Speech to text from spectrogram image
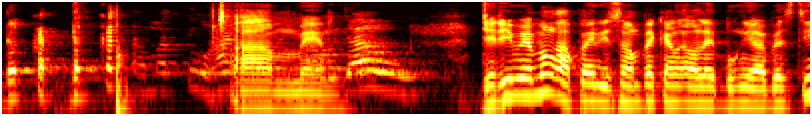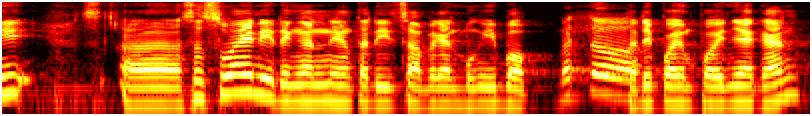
dekat-dekat sama Tuhan. Amin. Jadi memang apa yang disampaikan oleh Bung Yabes ini eh, sesuai nih dengan yang tadi disampaikan Bung Ibob. Betul. Tadi poin-poinnya kan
